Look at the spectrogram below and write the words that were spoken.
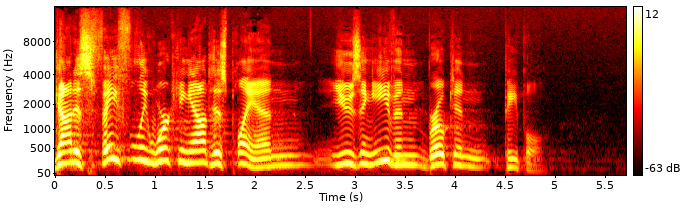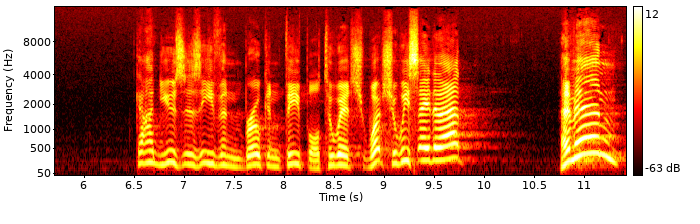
God is faithfully working out His plan using even broken people. God uses even broken people, to which, what should we say to that? Amen.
